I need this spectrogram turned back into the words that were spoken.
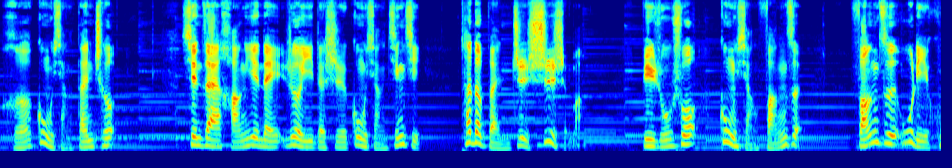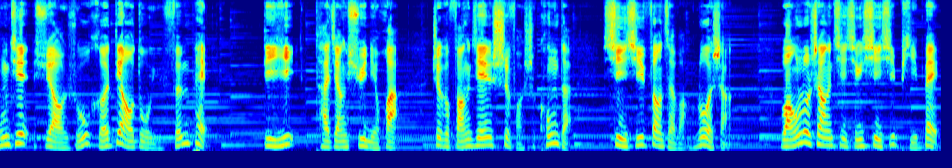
和共享单车。现在行业内热议的是共享经济，它的本质是什么？比如说共享房子。房子物理空间需要如何调度与分配？第一，它将虚拟化这个房间是否是空的，信息放在网络上，网络上进行信息匹配，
